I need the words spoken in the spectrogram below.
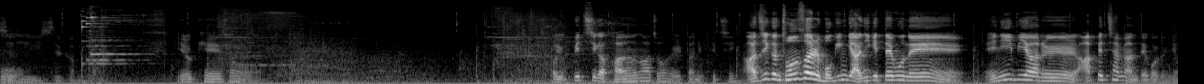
오. 이렇게 해서 어, 6비치가 가능하죠. 일단 6비치 아직은 전설을 먹인 게 아니기 때문에 애니비아를 앞배치하면 안 되거든요.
